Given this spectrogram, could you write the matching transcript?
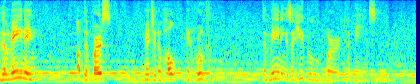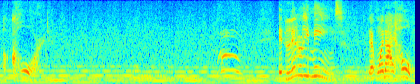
The meaning of the first mention of hope in Ruth, the meaning is a Hebrew word that means accord. It literally means that when I hope,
